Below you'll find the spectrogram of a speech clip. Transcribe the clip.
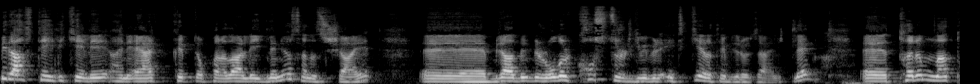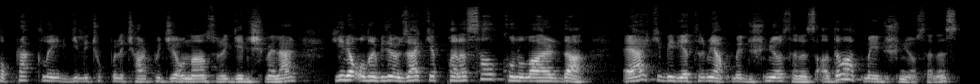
biraz tehlikeli hani eğer kripto paralarla ilgileniyorsanız şayet e, biraz bir, bir roller coaster gibi bir etki yaratabilir özellikle. E, tarımla, toprakla ilgili çok böyle çarpıcı ondan sonra gelişmeler yine olabilir. Özellikle parasal konularda eğer ki bir yatırım yapmayı düşünüyorsanız, adım atmayı düşünüyorsanız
